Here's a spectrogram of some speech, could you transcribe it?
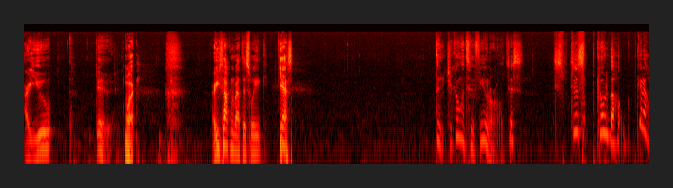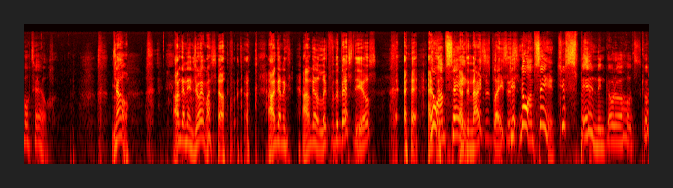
Are you, dude? What? Are you talking about this week? Yes. dude, you're going to the funeral. Just, just, just go to the ho- get a hotel. No. I'm gonna enjoy myself. I'm gonna I'm gonna look for the best deals. No, the- I'm saying- at the nicest places. Ju- no, I'm saying just spend and go to a hotel. Go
